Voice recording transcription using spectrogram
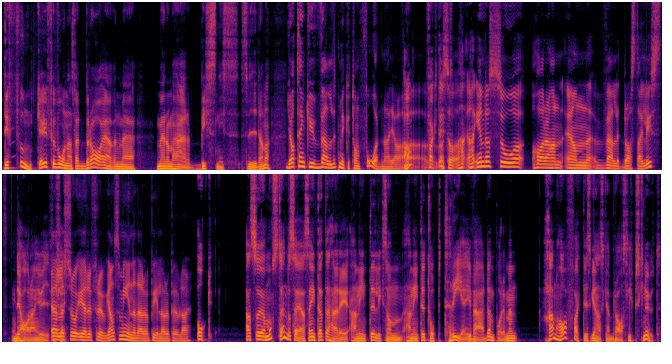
Det funkar ju förvånansvärt bra även med, med de här business-svidarna. Jag tänker ju väldigt mycket Tom Ford när jag... Ja, faktiskt. Alltså, Endera så har han en väldigt bra stylist, Det har han ju i och eller sig. så är det frugan som är inne där och pillar och pular. Och alltså jag måste ändå säga, jag säger inte att det här är, han är inte liksom, han är inte topp tre i världen på det, men han har faktiskt ganska bra slipsknut.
